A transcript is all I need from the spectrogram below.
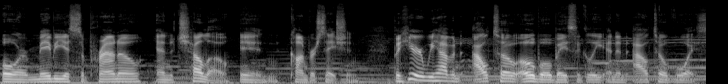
or maybe a soprano and a cello in conversation. But here we have an alto oboe basically and an alto voice.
